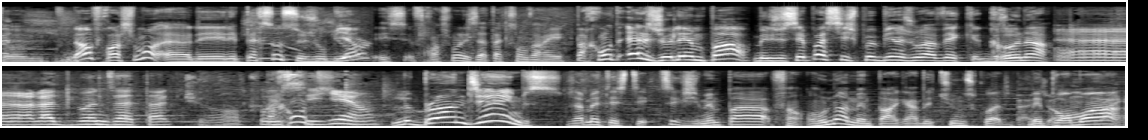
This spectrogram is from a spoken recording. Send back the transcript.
Tom. Non, franchement, euh, les, les persos se jouent bien. Et franchement, les attaques sont variées. Par contre, elle, je l'aime pas. Mais je sais pas si je peux bien jouer avec Grenat. Euh, elle a de bonnes attaques, tu vois. Faut Par contre- essayer, hein. LeBron James Jamais testé. Tu sais que j'ai même pas. Enfin, on a même pas regardé Tune Squad. Mais pour moi,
